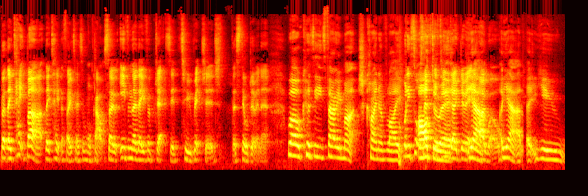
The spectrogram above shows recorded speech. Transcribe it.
But they take, but they take the photos and walk out. So even though they've objected to Richard, they're still doing it. Well, because he's very much kind of like, Well, he sort of I'll do "If you it. don't do it, yeah, I will." Yeah, uh, you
